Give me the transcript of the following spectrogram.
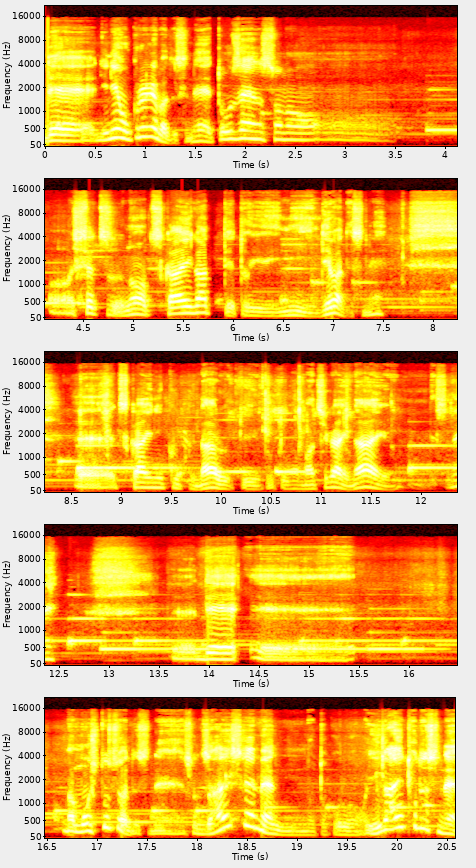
で、2年遅れればですね、当然その、施設の使い勝手という意味ではですね、えー、使いにくくなるということは間違いないんですね。で、えーまあ、もう一つはですね、その財政面のところ、意外とですね、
